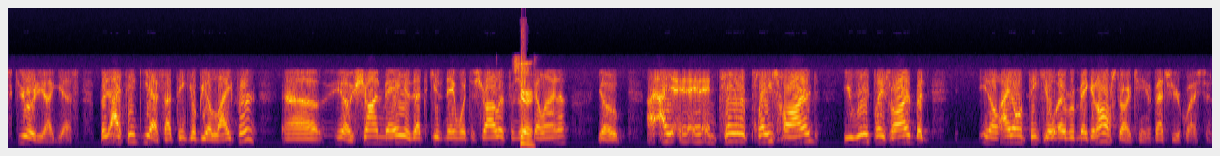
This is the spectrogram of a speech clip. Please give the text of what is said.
security, I guess. But I think, yes, I think he'll be a lifer. Uh, you know, Sean May, is that the kid's name, went to Charlotte from sure. North Carolina? You know, I, I and, Taylor plays hard. He really plays hard, but you know, I don't think he'll ever make an all-star team, if that's your question.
